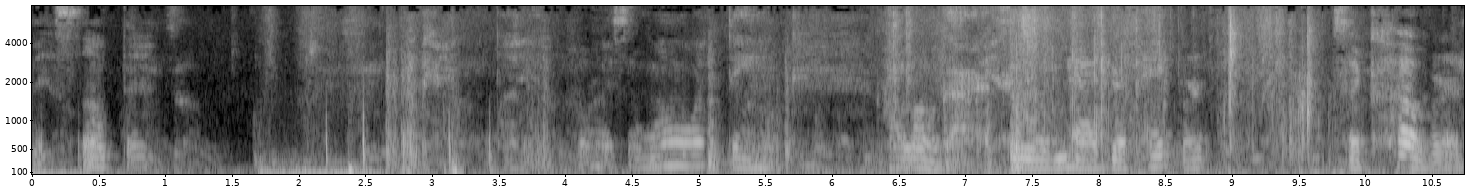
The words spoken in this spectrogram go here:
That's something. Okay, I'm missing one more thing. Hold on, guys. So you have your paper to cover.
